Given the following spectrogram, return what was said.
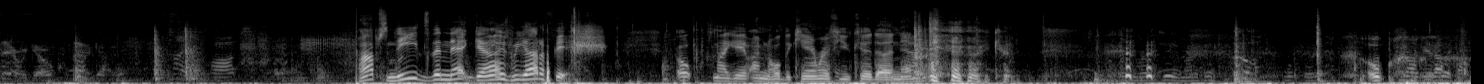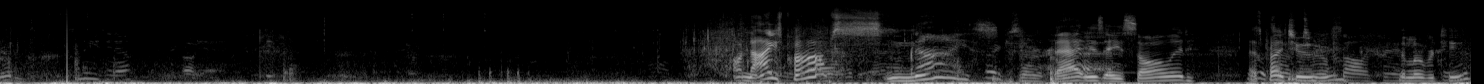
There we go. Nice pops. Pops needs the net, guys. We got a fish. Oh, Mike, I'm to hold the camera if you could uh, net him. Oh oh, nice, Pops. Nice. Thank you, sir. That is a solid, that's probably two, a little over two.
